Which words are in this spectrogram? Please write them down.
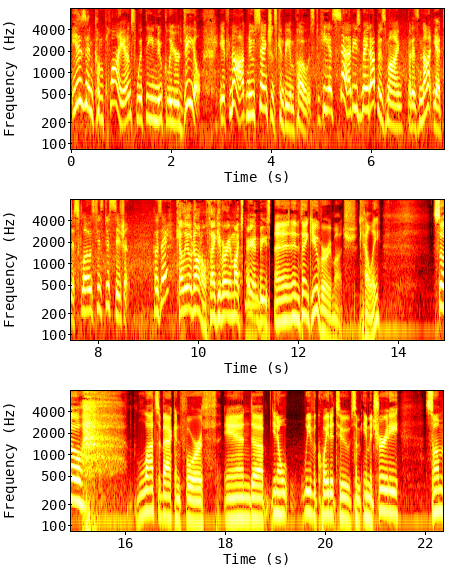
is in compliance with the nuclear deal. If not, new sanctions can be imposed. He has said he's made up his mind, but has not yet disclosed his decision. Jose? Kelly O'Donnell, thank you very much. Hey, NBC. And, and thank you very much, Kelly. So, lots of back and forth. And, uh, you know, we've equated to some immaturity. Some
